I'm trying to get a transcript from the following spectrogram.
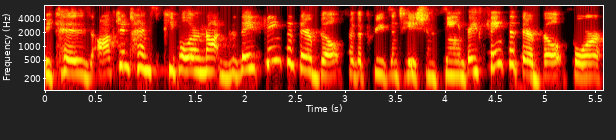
Because oftentimes people are not, they think that they're built for the presentation scene. They think that they're built for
